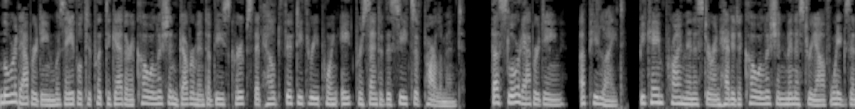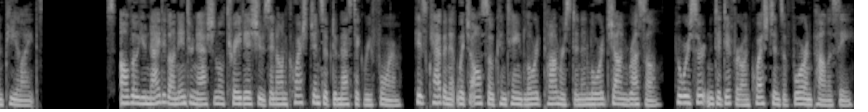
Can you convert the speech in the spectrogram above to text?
Lord Aberdeen was able to put together a coalition government of these groups that held 53.8% of the seats of Parliament. Thus Lord Aberdeen, a Peelite, became Prime Minister and headed a coalition ministry of Whigs and Peelites. Although united on international trade issues and on questions of domestic reform, his cabinet which also contained Lord Palmerston and Lord John Russell, who were certain to differ on questions of foreign policy.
